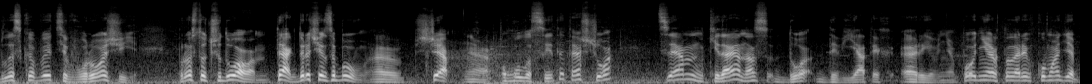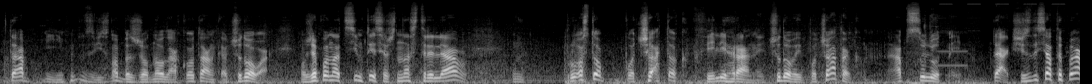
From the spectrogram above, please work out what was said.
блискавиці ворожій. Просто чудово. Так, до речі, я забув е, ще е, оголосити те, що це кидає нас до 9 рівня. По одній артилерії в команді та, і, звісно, без жодного легкого танка. Чудово. Вже понад 7 тисяч настріляв. Просто початок філігранний. Чудовий початок, абсолютний. Так, 60 ТП.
